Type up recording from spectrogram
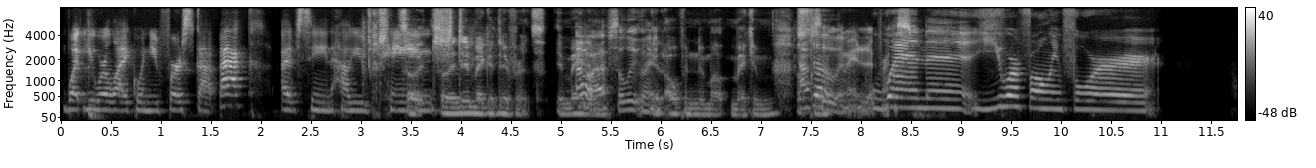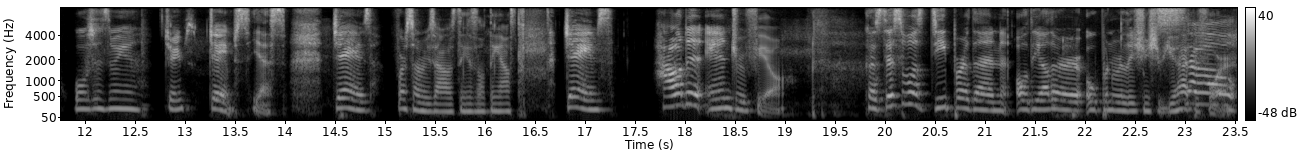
what you were like when you first got back i've seen how you've changed so it did make a difference. It made oh, him, absolutely, it opened him up, make him. absolutely made a difference. When uh, you were falling for what was his name? James, James, yes. James, for some reason I was thinking something else. James, how did Andrew feel? Because this was deeper than all the other open relationships you had before.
